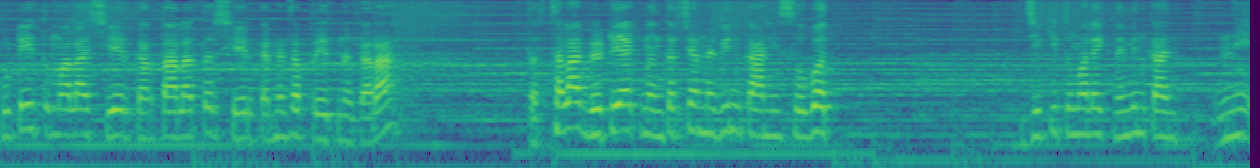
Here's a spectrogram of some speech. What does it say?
कुठेही तुम्हाला शेअर करता आला तर शेअर करण्याचा प्रयत्न करा. तर चला भेटूया एक नंतरच्या नवीन कहाणीसोबत जे की तुम्हाला एक नवीन कहाणी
